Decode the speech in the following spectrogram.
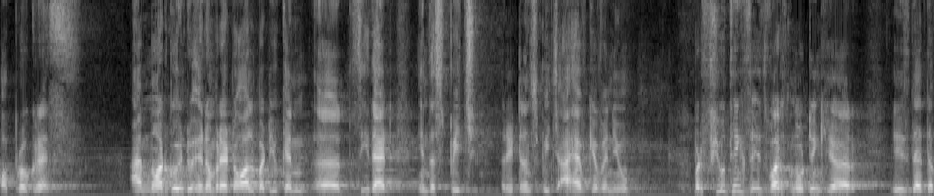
of progress. I'm not going to enumerate all, but you can uh, see that in the speech, written speech I have given you. But few things is worth noting here is that the,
